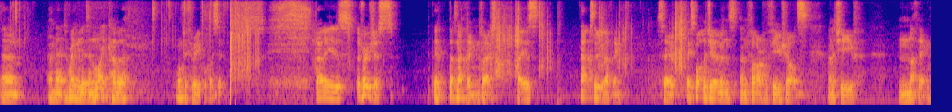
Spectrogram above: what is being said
Um, and then it's regulars and light cover. One, two, three, four, five, six. That is atrocious. That's nothing, in fact. That is absolutely nothing. So they spot the Germans and fire off a few shots and achieve nothing.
